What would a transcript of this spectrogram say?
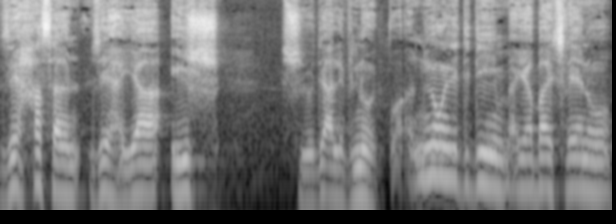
זה חסן, זה היה איש שיודע לבנות. נהיו ידידים, היה בא אצלנו,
